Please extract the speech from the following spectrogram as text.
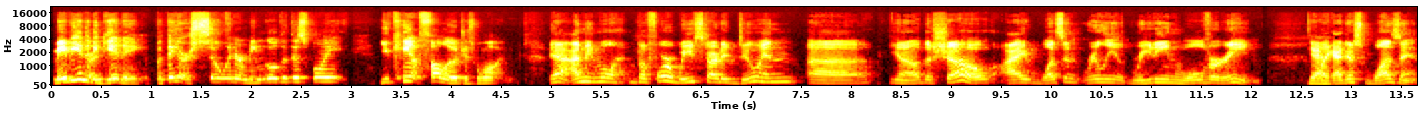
Maybe in the Right. beginning, but they are so intermingled at this point. You can't follow just one. yeah i mean well before we started doing uh you know the show i wasn't really reading wolverine Yeah, like i just wasn't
